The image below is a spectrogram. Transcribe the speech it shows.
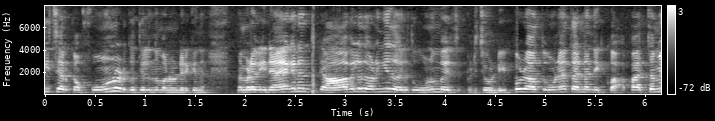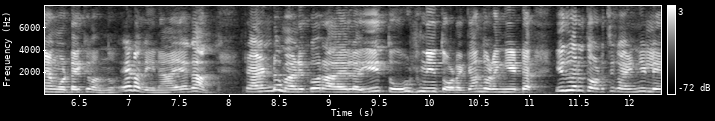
ഈ ചെറുക്കം ഫോൺ എടുക്കത്തില്ലെന്ന് പറഞ്ഞുകൊണ്ടിരിക്കുന്നത് നമ്മുടെ വിനായകൻ രാവിലെ തുടങ്ങിയത് ഒരു തൂണും പിടിച്ചുകൊണ്ട് ഇപ്പോഴും ആ തൂണെ തന്നെ നിൽക്കുക അപ്പം അച്ഛമ്മ അങ്ങോട്ടേക്ക് വന്നു. എടാ വിനായക രണ്ട് മണിക്കൂറായാലോ ഈ തൂണ് നീ തുടയ്ക്കാൻ തുടങ്ങിയിട്ട്. ഇതുവരെ തുടച്ച് കഴിഞ്ഞില്ലേ?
